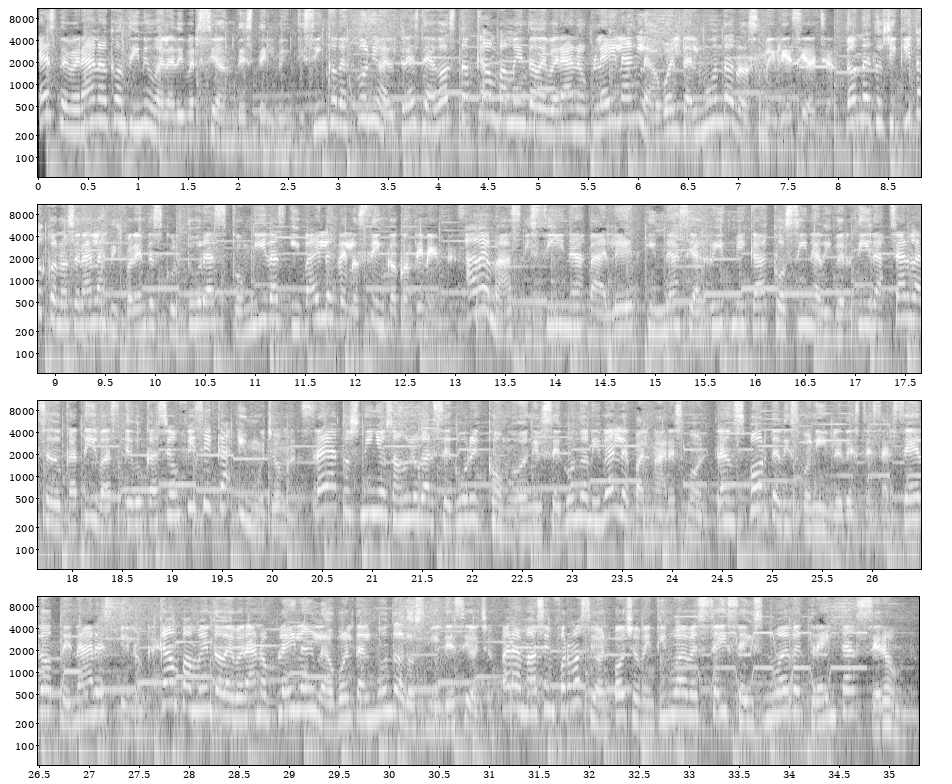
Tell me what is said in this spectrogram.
Este verano continúa la diversión desde el 25 de junio al 3 de agosto, Campamento de Verano Playland La Vuelta al Mundo 2018, donde tus chiquitos conocerán las diferentes culturas, comidas y bailes de los cinco continentes. Además, piscina, ballet, gimnasia rítmica, cocina divertida, charlas educativas, educación física y mucho más. Trae a tus niños a un lugar seguro y cómodo en el segundo nivel de Palmares Mall. Transporte disponible desde Salcedo, Tenares y Loca. Campamento de Verano Playland La Vuelta al Mundo Mundo 2018. Para más información, 829-669-3001.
